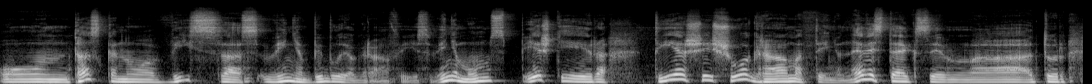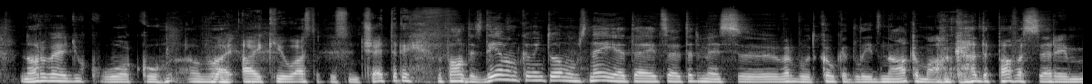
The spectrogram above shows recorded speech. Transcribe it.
Un tas, ka no visas viņa bibliogrāfijas viņa mums piešķīra tieši šo grāmatiņu, nevis, teiksim, tur norvēģu koku vai Vai IQ 84? Nu, paldies Dievam, ka viņi to mums neieteica. Tad mēs varbūt kaut kad līdz nākamā gada pavasarim.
